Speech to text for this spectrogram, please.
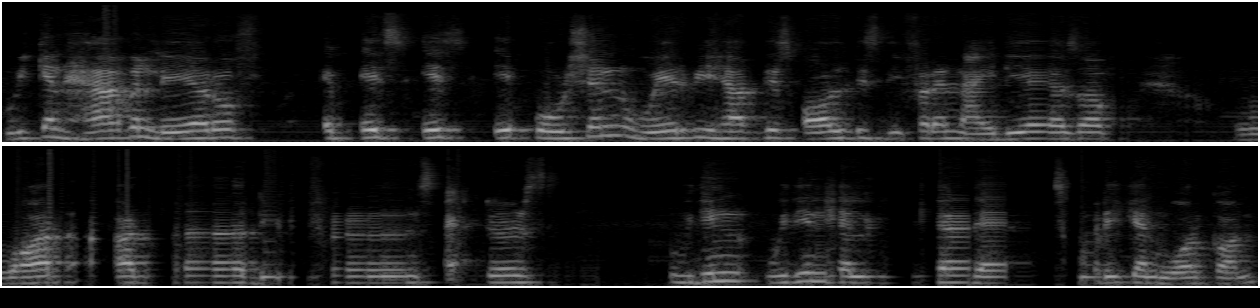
we can have a layer of is is a portion where we have this all these different ideas of what are the different sectors within within healthcare that somebody can work on.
